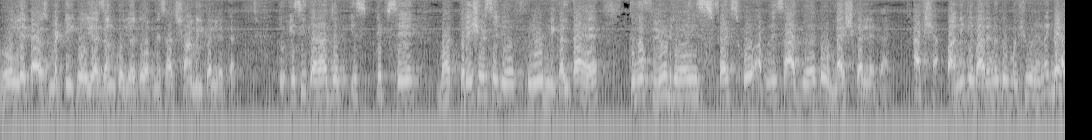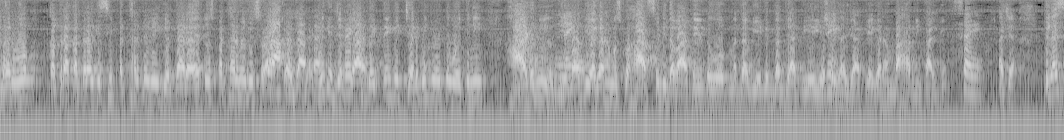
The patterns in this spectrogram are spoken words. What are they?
گھول لیتا ہے اس مٹی کو یا زنگ کو جو ہے تو اپنے ساتھ شامل کر لیتا ہے۔ تو اسی طرح جب اس ٹپ سے بہت پریشر سے جو فلوڈ نکلتا ہے تو وہ فلوڈ جو ہے اس فیٹس کو اپنے ساتھ جو ہے تو میش کر لیتا ہے۔ اچھا۔ پانی کے بارے میں تو مشہور ہے نا کہ اگر وہ قطرہ قطرہ کسی پتھر پہ بھی گرتا رہے تو اس پتھر میں بھی سوراخ ہو جاتا ہے۔ جبکہ آپ دیکھتے ہیں کہ چربی جو ہے تو وہ اتنی ہارڈ نہیں ہوتی ہے بہت ہی اگر ہم اس کو ہاتھ سے بھی دباتے ہیں تو وہ مطلب یہ کہ دب جاتی ہے یا جی۔ پگھل جاتی ہے اگر ہم باہر نکالتے ہیں۔ اچھا پلس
